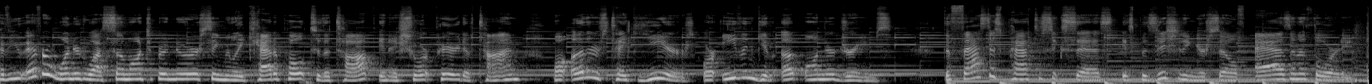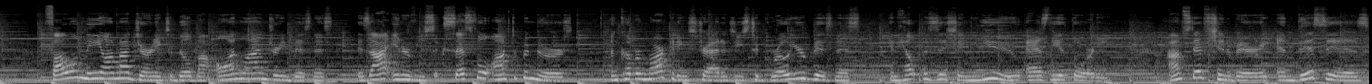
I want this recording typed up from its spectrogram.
Have you ever wondered why some entrepreneurs seemingly catapult to the top in a short period of time, while others take years or even give up on their dreams? The fastest path to success is positioning yourself as an authority. Follow me on my journey to build my online dream business as I interview successful entrepreneurs, uncover marketing strategies to grow your business, and help position you as the authority. I'm Steph Shinneberry, and this is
